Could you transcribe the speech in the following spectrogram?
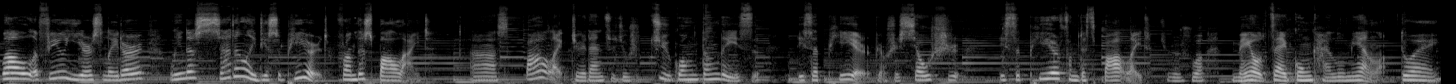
Well, a few years later, Linda suddenly disappeared from the spotlight. 啊、uh,，spotlight 这个单词就是聚光灯的意思，disappear 表示消失。 disappear from the spotlight，就是说没有再公开露面了。对，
